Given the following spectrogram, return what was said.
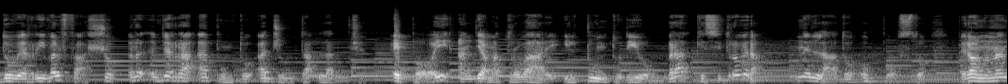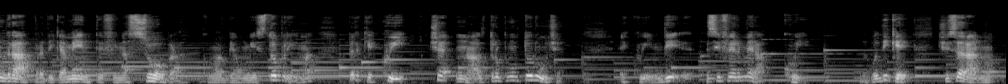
dove arriva il fascio verrà appunto aggiunta la luce. E poi andiamo a trovare il punto di ombra che si troverà nel lato opposto, però non andrà praticamente fino a sopra come abbiamo visto prima perché qui c'è un altro punto luce e quindi si fermerà qui. Dopodiché ci saranno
